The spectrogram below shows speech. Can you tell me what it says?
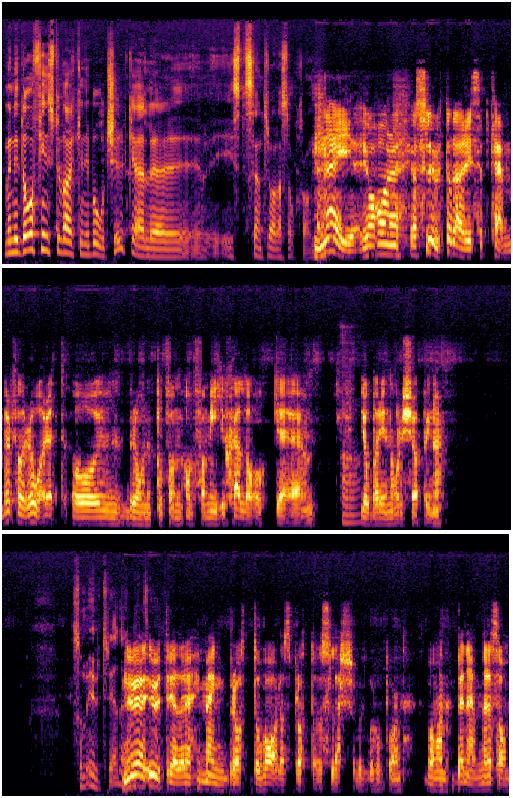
Men idag finns du varken i Botkyrka eller i centrala Stockholm? Nej, jag, har, jag slutade där i september förra året och beroende på fam, av familjeskäl då, och eh, jobbar i Norrköping nu. Som utredare? Nu är jag utredare i mängdbrott och vardagsbrott och slash vad man benämner det som.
